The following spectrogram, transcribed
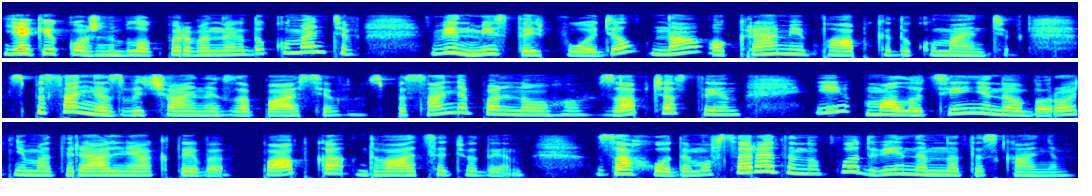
Як і кожен блок первинних документів, він містить поділ на окремі папки документів, списання звичайних запасів, списання пального, запчастин і малоцінні необоротні матеріальні активи, папка 21. Заходимо всередину подвійним натисканням.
